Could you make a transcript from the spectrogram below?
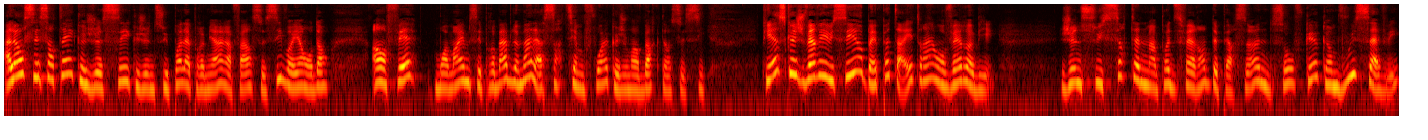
Alors, c'est certain que je sais que je ne suis pas la première à faire ceci, voyons donc. En fait, moi-même, c'est probablement la centième fois que je m'embarque dans ceci. Puis est-ce que je vais réussir? Ben peut-être, hein, on verra bien. Je ne suis certainement pas différente de personne, sauf que, comme vous le savez,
